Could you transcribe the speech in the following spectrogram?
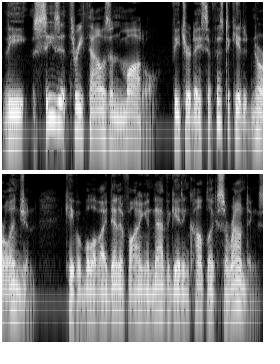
The CZIT 3000 model featured a sophisticated neural engine capable of identifying and navigating complex surroundings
